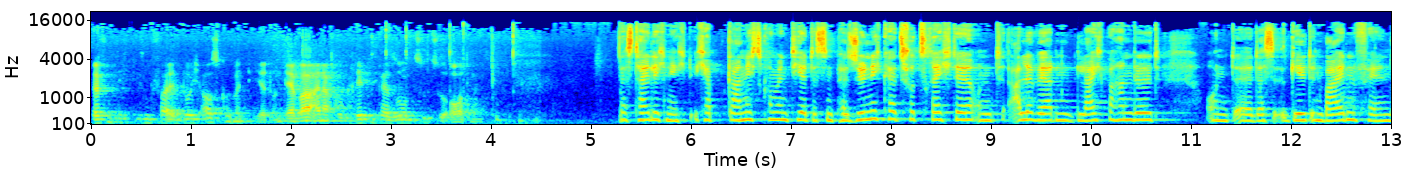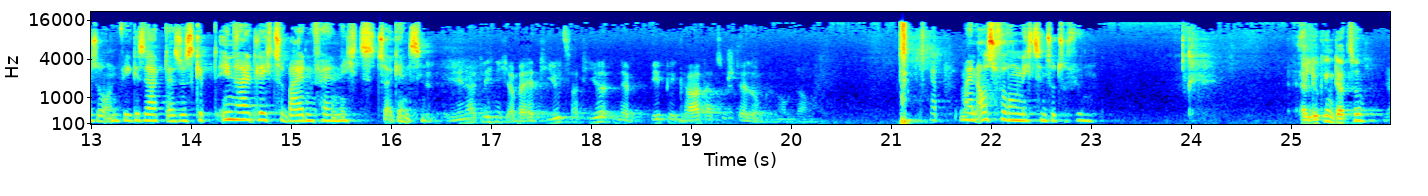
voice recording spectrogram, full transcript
öffentlich diesen Fall durchaus kommentiert und der war einer konkreten Person zuzuordnen. Das teile ich nicht. Ich habe gar nichts kommentiert. Das sind Persönlichkeitsschutzrechte und alle werden gleich behandelt. Und äh, das gilt in beiden Fällen so. Und wie gesagt, also es gibt inhaltlich zu beiden Fällen nichts zu ergänzen. Inhaltlich nicht, aber Herr Thiels hat hier in der BPK dazu Stellung genommen damals. Ich habe meinen Ausführungen nichts hinzuzufügen. Herr Lücking dazu? Ja.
